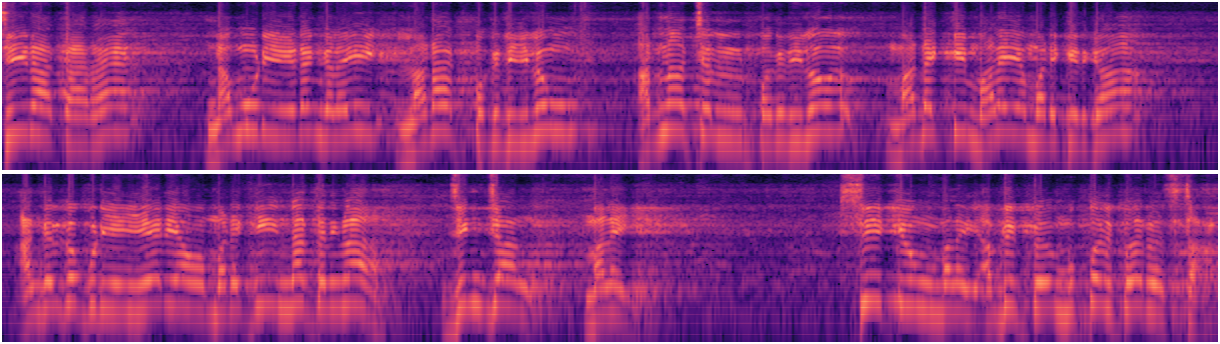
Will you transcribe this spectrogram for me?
சீனாக்காரன் நம்முடைய இடங்களை லடாக் பகுதியிலும் அருணாச்சல் பகுதியிலும் மடக்கி மலையை மடக்கி இருக்கான் இருக்கக்கூடிய ஏரியாவை மடக்கி என்ன தெரியுங்களா? ஜிங்ஜாங் மலை சீக்கியங் மலை அப்படின்னு பேர் முப்பது பேர் வச்சிட்டான்.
